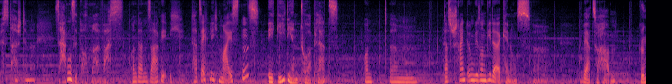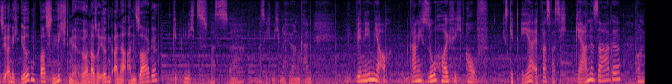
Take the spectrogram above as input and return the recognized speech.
Östra-Stimme? Sagen Sie doch mal was. Und dann sage ich tatsächlich meistens Ägidientorplatz. Und ähm, das scheint irgendwie so einen Wiedererkennungswert äh, zu haben. Können Sie eigentlich irgendwas nicht mehr hören, also irgendeine Ansage? Es gibt nichts, was, äh, was ich nicht mehr hören kann. Wir nehmen ja auch gar nicht so häufig auf. Es gibt eher etwas, was ich gerne sage und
